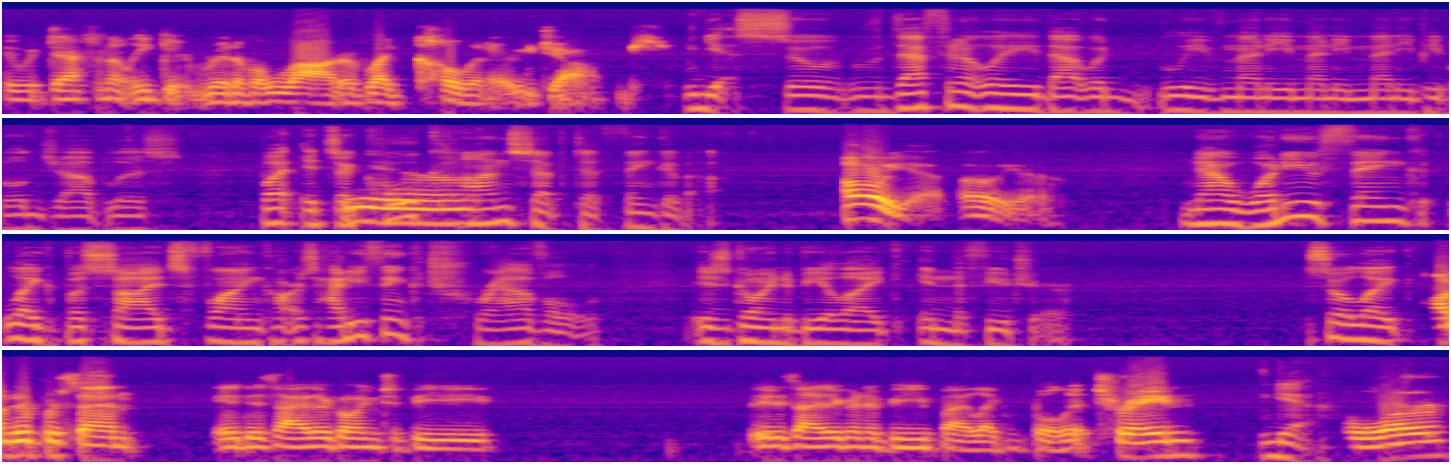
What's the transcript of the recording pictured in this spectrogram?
it would definitely get rid of a lot of like culinary jobs. yes. So definitely that would leave many many many people jobless. But it's a cool concept to think about. Oh yeah, oh yeah. Now, what do you think, like, besides flying cars, how do you think travel is going to be like in the future? So, like, Hundred percent. It is either going to be. It is either going to be by like bullet train yeah, or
